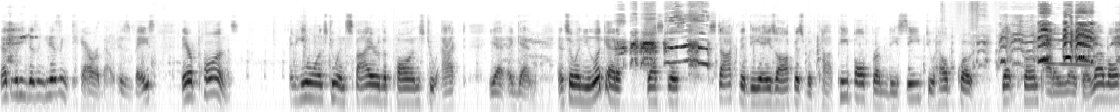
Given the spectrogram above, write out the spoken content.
That's what he doesn't. He doesn't care about his base. They're pawns, and he wants to inspire the pawns to act yet again. And so when you look at it, justice stock the DA's office with top people from D.C. to help quote get Trump at a local level.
